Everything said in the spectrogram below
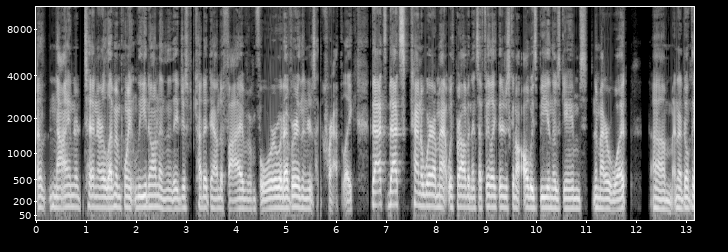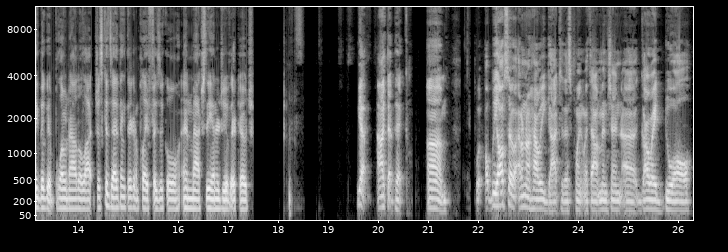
a, nine or ten or eleven point lead on, and then they just cut it down to five or four or whatever, and then you're just like crap. Like that's that's kind of where I'm at with Providence. I feel like they're just gonna always be in those games no matter what. Um, and I don't think they'll get blown out a lot just because I think they're gonna play physical and match the energy of their coach. Yeah, I like that pick. Um, we also I don't know how we got to this point without mention uh, Garwey Dual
